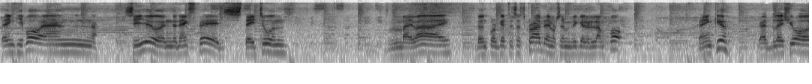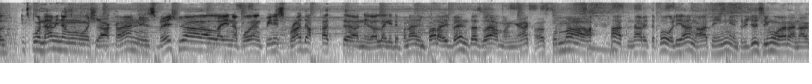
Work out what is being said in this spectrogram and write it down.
Thank you po and see you in the next page. Stay tuned. Bye bye. Don't forget to subscribe and masamibigil lang po. Thank you. God bless you all. It's po namin ng Musyakan Special. Ayun na po ang finished product at uh, nilalagay na po namin para ibenta sa mga customer. At narito po uli ang ating introducing wara na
